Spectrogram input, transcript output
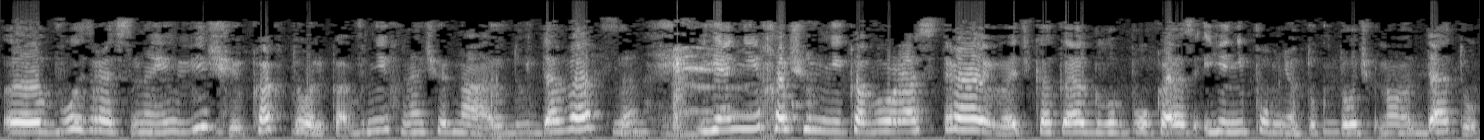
э, возрастные вещи, как только в них начинают вдаваться, я не хочу никого расстраивать, какая глубокая, я не помню ту точную дату,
